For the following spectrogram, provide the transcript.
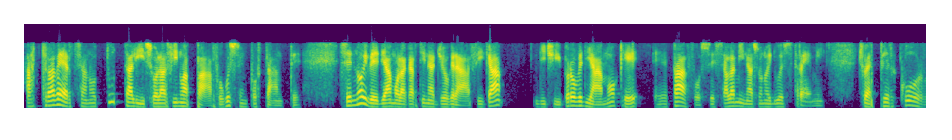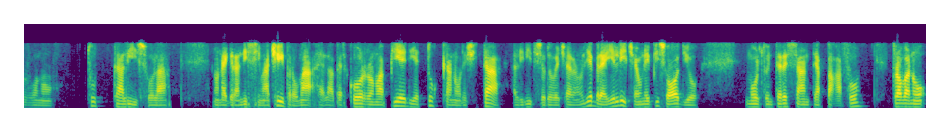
attraversano tutta l'isola fino a Pafo, questo è importante. Se noi vediamo la cartina geografica di Cipro, vediamo che eh, Pafos e Salamina sono i due estremi, cioè percorrono tutta l'isola, non è grandissima Cipro, ma eh, la percorrono a piedi e toccano le città. All'inizio dove c'erano gli ebrei e lì c'è un episodio molto interessante a Pafo, trovano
